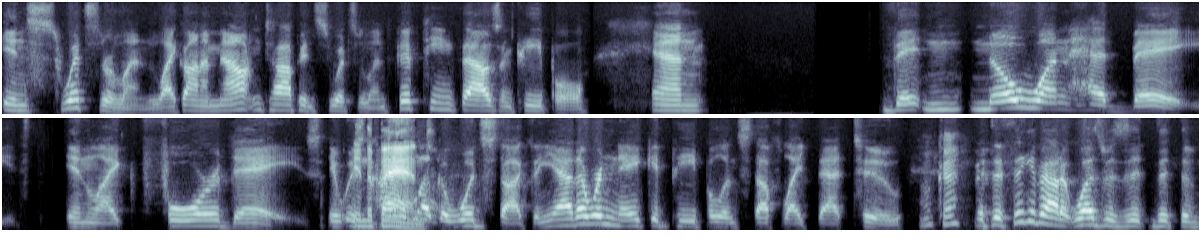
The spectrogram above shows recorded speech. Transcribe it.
in Switzerland, like on a mountaintop in Switzerland, 15,000 people. And they no one had bathed in like four days. It was In the kind band? of like a Woodstock thing. Yeah, there were naked people and stuff like that too. Okay. But the thing about it was was that, that the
